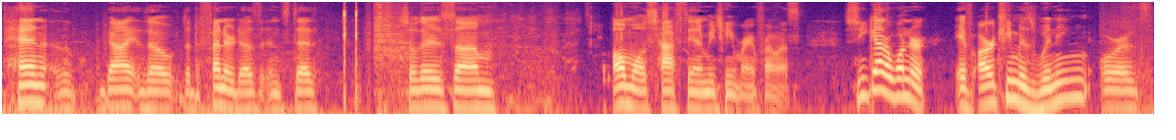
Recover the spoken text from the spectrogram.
pen the guy, though the defender does it instead. So there's um almost half the enemy team right from us. So you gotta wonder if our team is winning, or if,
